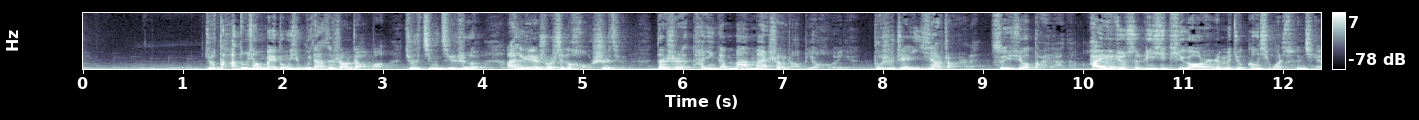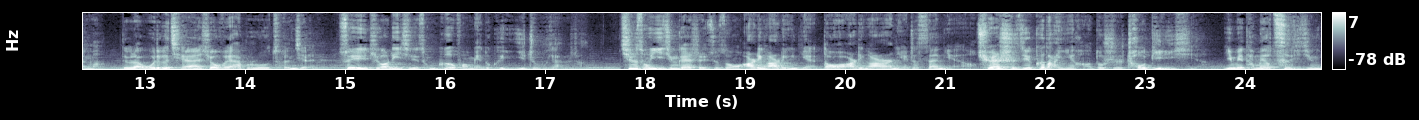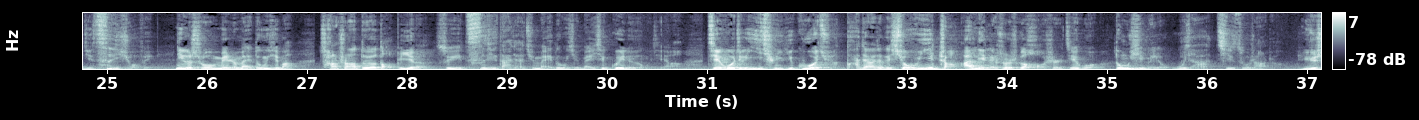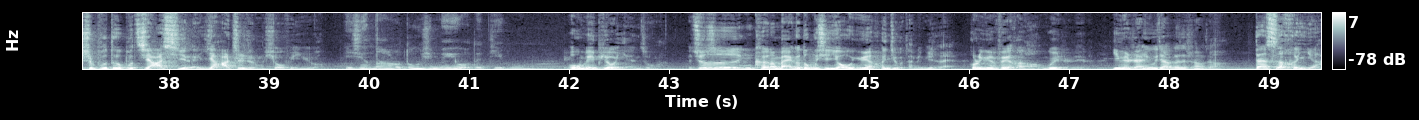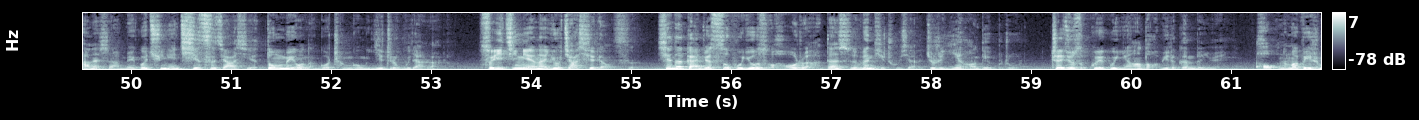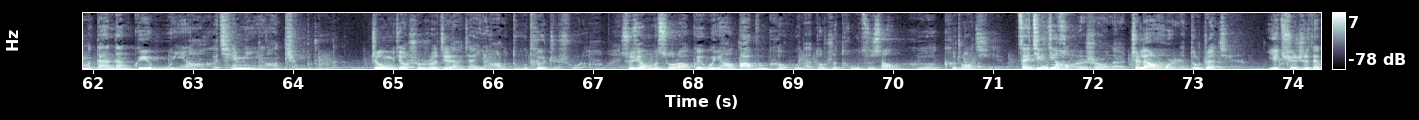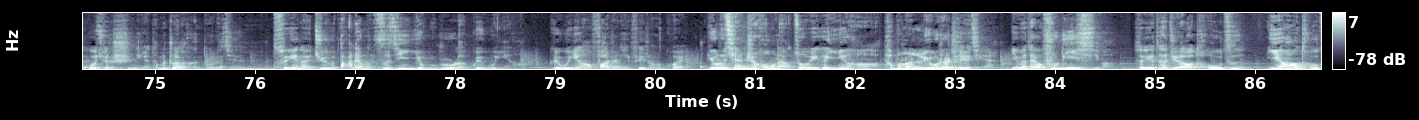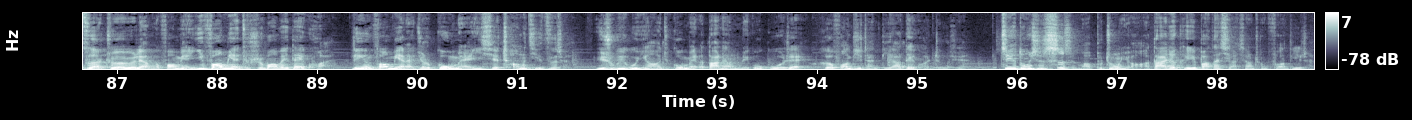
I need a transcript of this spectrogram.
就大家都想买东西，物价才上涨嘛，就是经济热。按理来说是个好事情，但是它应该慢慢上涨比较好一点，不是这一下涨上来，所以需要打压它。还有就是利息提高了，人们就更喜欢存钱嘛，对不对？我这个钱消费还不如存起来，所以提高利息从各方面都可以抑制物价的上涨。其实从疫情开始，就从二零二零年到二零二二年这三年啊，全世界各大银行都是超低利息的，因为他们要刺激经济、刺激消费。那个时候没人买东西嘛，厂商都要倒闭了，所以刺激大家去买东西，买一些贵的东西啊。结果这个疫情一过去，大家这个消费一涨，按理来说是个好事，结果东西没有，物价急速上涨，于是不得不加息来压制这种消费欲望。已经到了东西没有的地步吗？欧美比较严重啊，就是你可能买个东西要运很久才能运来，或者运费很昂贵之类的。因为燃油价格在上涨，但是很遗憾的是啊，美国去年七次加息都没有能够成功抑制物价上涨，所以今年呢又加息两次，现在感觉似乎有所好转，但是问题出现了，就是银行顶不住了，这就是硅谷银行倒闭的根本原因。好，那么为什么单单硅谷银行和签名银行挺不住了呢？这我们就要说说这两家银行的独特之处了啊。首先我们说了，硅谷银行大部分客户呢都是投资商和科创企业，在经济好的时候呢，这两伙人都赚钱。也确实，在过去的十年，他们赚了很多的钱，所以呢，就有大量的资金涌入了硅谷银行。硅谷银行发展也非常的快。有了钱之后呢，作为一个银行啊，它不能留着这些钱，因为它要付利息嘛，所以它就要投资。银行投资啊，主要有两个方面，一方面就是往外贷款，另一方面呢，就是购买一些长期资产。于是，硅谷银行就购买了大量的美国国债和房地产抵押贷款证券。这些东西是什么不重要啊，大家就可以把它想象成房地产。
